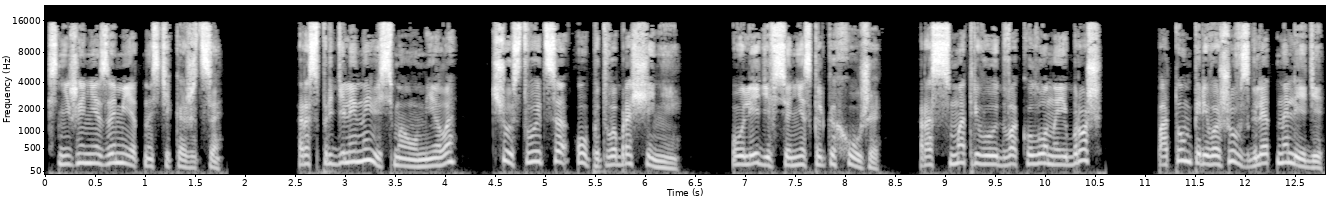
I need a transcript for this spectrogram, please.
Снижение заметности, кажется. Распределены весьма умело, чувствуется опыт в обращении. У леди все несколько хуже. Рассматриваю два кулона и брошь, потом перевожу взгляд на леди.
